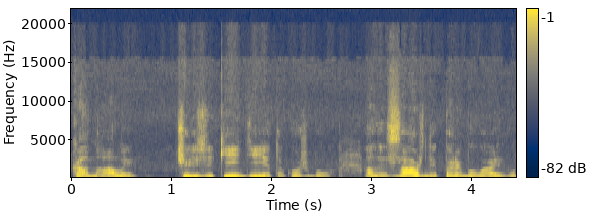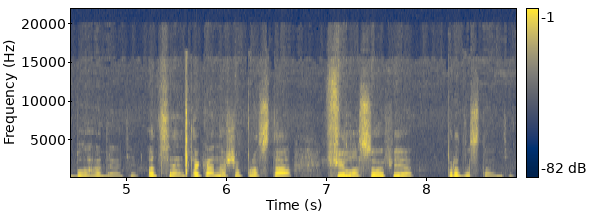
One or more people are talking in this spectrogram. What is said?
канали, через які діє також Бог. Але завжди перебувай в благодаті. Оце така наша проста філософія протестантів.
